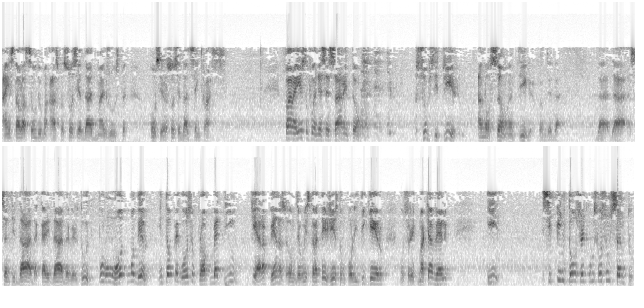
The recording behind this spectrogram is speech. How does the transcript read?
a instauração de uma aspas, sociedade mais justa, ou seja, sociedade sem classes. Para isso foi necessário, então, substituir a noção antiga, vamos dizer, da, da, da santidade, da caridade, da virtude, por um outro modelo. Então pegou-se o próprio Betinho, que era apenas, vamos dizer, um estrategista, um politiqueiro, um sujeito maquiavélico, e se pintou o sujeito como se fosse um santo.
